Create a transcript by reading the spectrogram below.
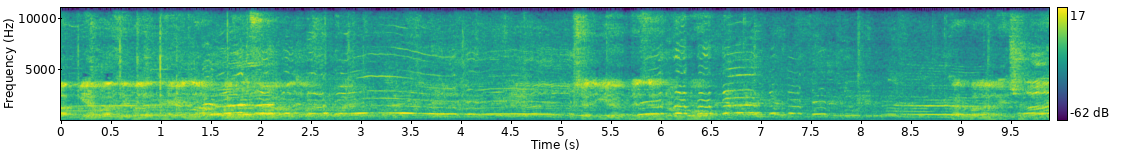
आपकी आवाज़ें बुलंद है, अल्लाह आपको चलिए अपने जहनों को करबला ले चलिए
